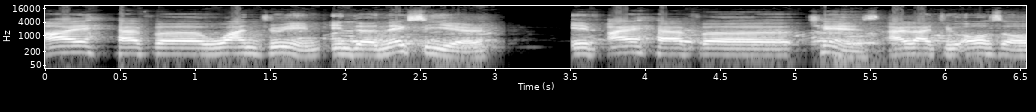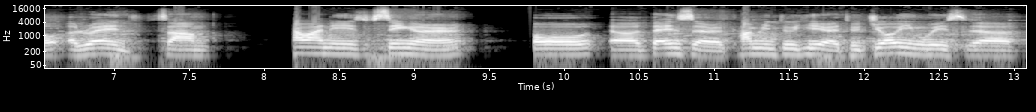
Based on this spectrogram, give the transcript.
I have uh, one dream in the next year if I have a chance, I like to also arrange some Taiwanese singer or uh, dancer coming to here to join with uh,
